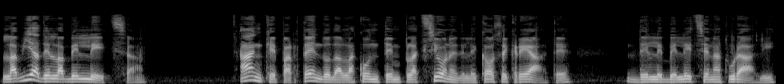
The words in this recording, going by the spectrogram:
La via della bellezza, anche partendo dalla contemplazione delle cose create, delle bellezze naturali,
